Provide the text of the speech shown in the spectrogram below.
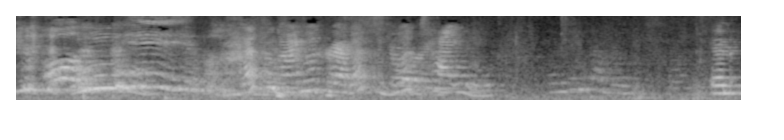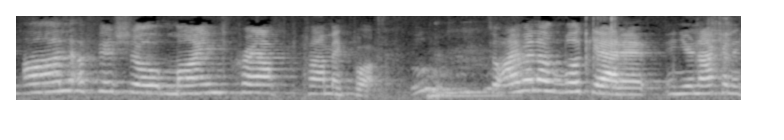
Oh, That's a good, that's a good title. An unofficial Minecraft comic book. So I'm gonna look at it, and you're not gonna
